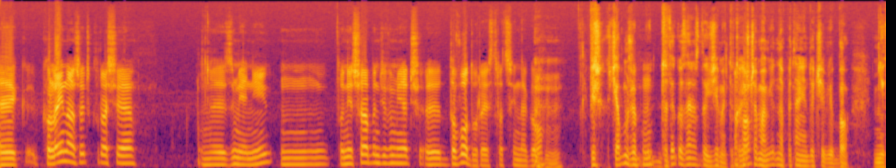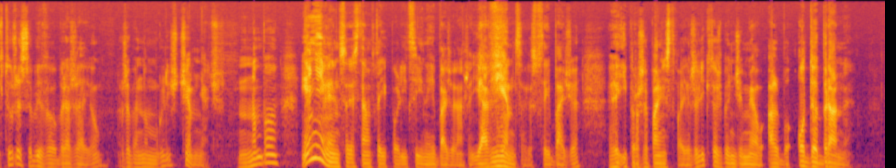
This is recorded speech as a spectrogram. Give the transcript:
kolejna rzecz, która się e, zmieni, mm, to nie trzeba będzie wymieniać e, dowodu rejestracyjnego. Mhm. Wiesz, chciałbym, żeby mhm. do tego zaraz dojdziemy, tylko Aha. jeszcze mam jedno pytanie do ciebie, bo niektórzy sobie wyobrażają, że będą mogli ściemniać. No bo ja nie wiem, co jest tam w tej policyjnej bazie. Znaczy, ja wiem, co jest w tej bazie i proszę państwa, jeżeli ktoś będzie miał albo odebrane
